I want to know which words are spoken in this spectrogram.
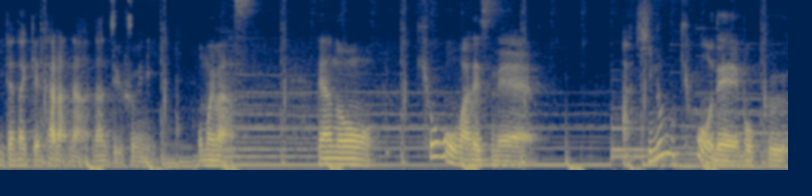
いただけたらななんていうふうに思います。であの今日はですねあ昨日今日で僕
